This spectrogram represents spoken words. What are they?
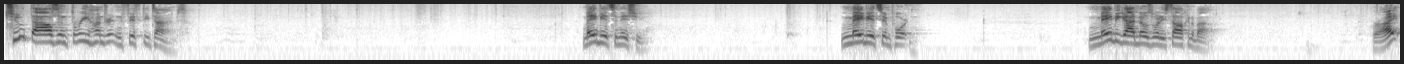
2,350 times? Maybe it's an issue. Maybe it's important. Maybe God knows what He's talking about. Right?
